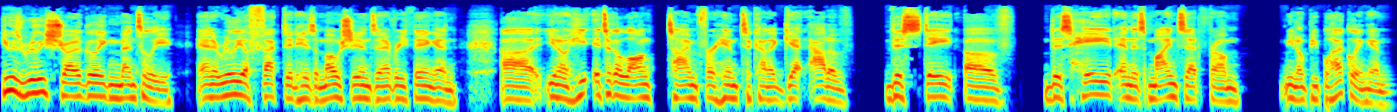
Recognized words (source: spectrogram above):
He was really struggling mentally, and it really affected his emotions and everything. And uh, you know, he it took a long time for him to kind of get out of this state of this hate and this mindset from you know people heckling him.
